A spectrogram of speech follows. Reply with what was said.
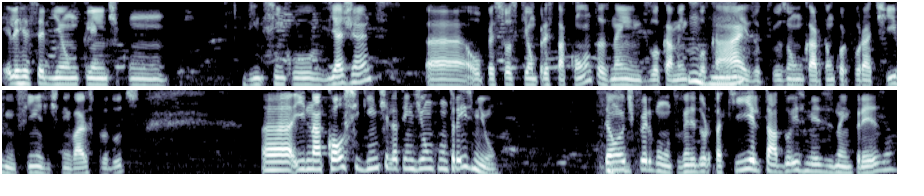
ele recebia um cliente com 25 viajantes, uh, ou pessoas que iam prestar contas né, em deslocamentos uhum. locais, ou que usam um cartão corporativo, enfim, a gente tem vários produtos. Uh, e na call seguinte ele atendia um com 3 mil. Então eu te pergunto, o vendedor está aqui, ele está há dois meses na empresa,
